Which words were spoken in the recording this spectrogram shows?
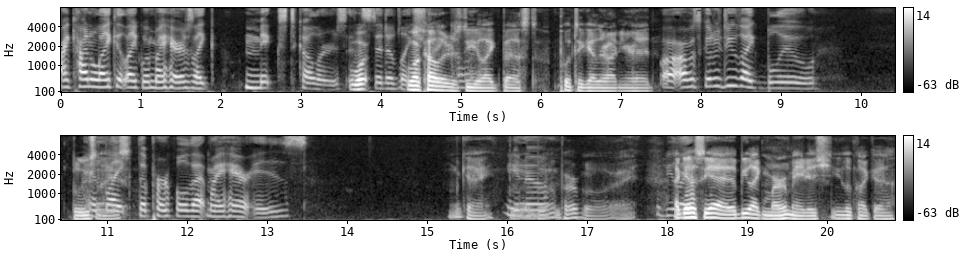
I kind of like it like when my hair is like mixed colors What- instead of like what colors do you like best? Put together on your head. Uh, I was gonna do like blue Blue's and nice. like the purple that my hair is. okay. you know. blue and purple. All right. I like- guess yeah, it'd be like mermaidish. You look like a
